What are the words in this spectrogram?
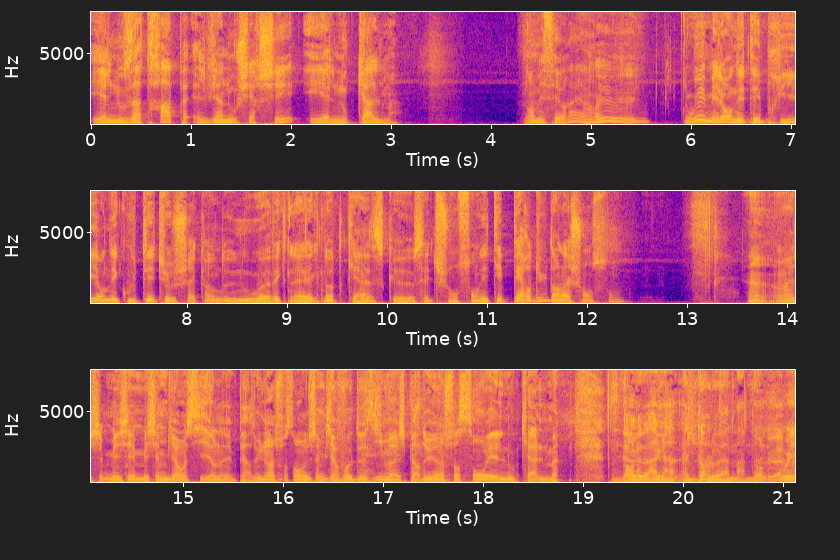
et elle nous attrape, elle vient nous chercher et elle nous calme. Non, mais c'est vrai. hein. Oui, oui, oui. Oui, mais là, on était pris, on écoutait chacun de nous avec, avec notre casque euh, cette chanson. On était perdu dans la chanson. Ah, ouais, j'ai- mais j'aime bien aussi. On avait perdu la chanson. J'aime bien vos deux images. Perdu la chanson et elle nous calme. Dans le hana- dans le hammam. Dans le Oui.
